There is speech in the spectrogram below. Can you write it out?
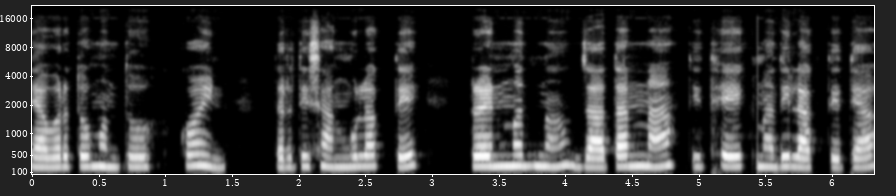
त्यावर तो म्हणतो कॉईन तर ती सांगू लागते ट्रेनमधनं जाताना तिथे एक नदी लागते. त्या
